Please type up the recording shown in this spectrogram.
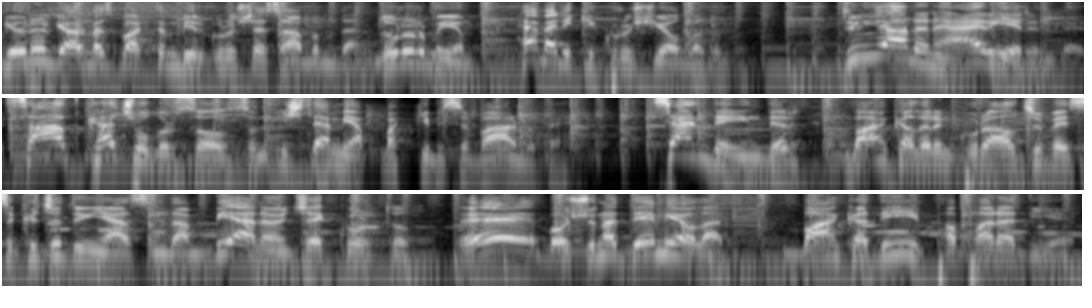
görür görmez baktım bir kuruş hesabımda. Durur muyum? Hemen iki kuruş yolladım. Dünyanın her yerinde saat kaç olursa olsun işlem yapmak gibisi var mı be? Sen de indir, bankaların kuralcı ve sıkıcı dünyasından bir an önce kurtul. E boşuna demiyorlar. Banka değil, papara diye.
